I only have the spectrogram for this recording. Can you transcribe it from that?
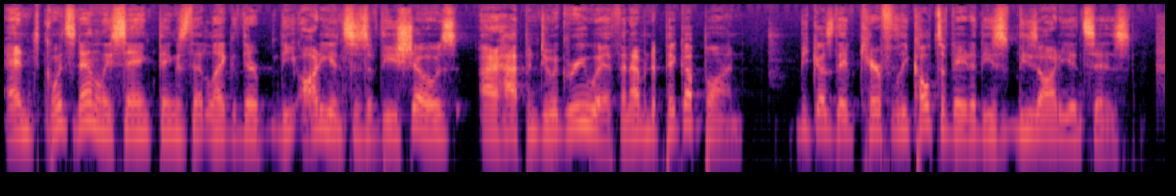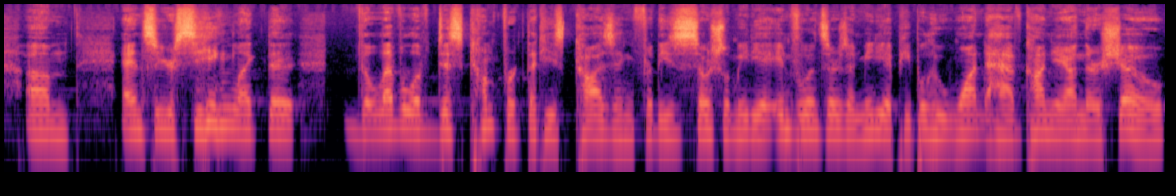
and coincidentally saying things that like they're the audiences of these shows I happen to agree with and happen to pick up on because they've carefully cultivated these these audiences. Um, and so you're seeing like the the level of discomfort that he's causing for these social media influencers and media people who want to have Kanye on their show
